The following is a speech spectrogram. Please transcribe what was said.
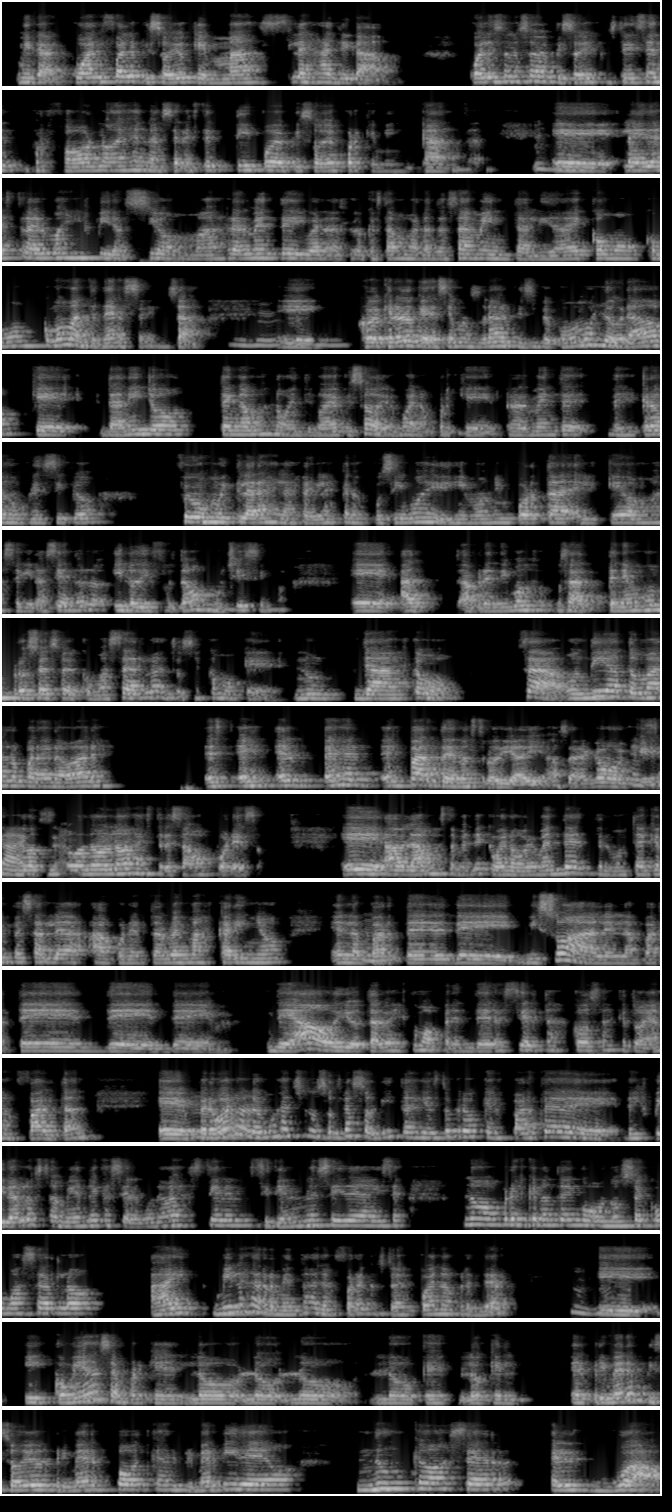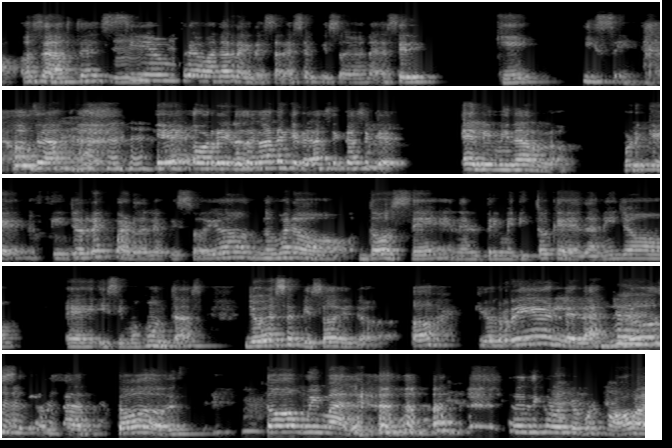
mira, ¿cuál fue el episodio que más les ha llegado? ¿Cuáles son esos episodios que ustedes dicen, por favor, no dejen de hacer este tipo de episodios porque me encantan? Eh, la idea es traer más inspiración, más realmente, y bueno, es lo que estamos hablando, esa mentalidad de cómo, cómo, cómo mantenerse, o sea, eh, que era lo que decíamos nosotros al principio, cómo hemos logrado que Dani y yo tengamos 99 episodios. Bueno, porque realmente, desde creo desde un principio, fuimos muy claras en las reglas que nos pusimos y dijimos, no importa el qué, vamos a seguir haciéndolo, y lo disfrutamos muchísimo. Eh, aprendimos, o sea, tenemos un proceso de cómo hacerlo, entonces como que ya es como, o sea, un día tomarlo para grabar es, es, es, es, parte de nuestro día a día, o sea, como que no, no, nos estresamos por eso. Eh, hablábamos también de que, bueno, obviamente tenemos ya que empezarle a, poner tal vez más cariño en la parte de visual, en la parte de, de, de audio, tal vez como aprender ciertas cosas que todavía nos faltan. Eh, pero bueno, lo hemos hecho nosotras solitas y esto creo que es parte de, de, inspirarlos también de que si alguna vez tienen, si tienen esa idea y dicen, no, pero es que no tengo, no sé cómo hacerlo, hay miles de herramientas allá afuera que ustedes pueden aprender y, y comiencen porque lo, lo, lo, lo que, lo que el, el, primer episodio, el primer podcast, el primer video, nunca va a ser el wow. O sea, ustedes siempre van a regresar a ese episodio y van a decir, ¿qué hice. o sea, qué horrible. O sea, van a querer así casi que eliminarlo. Porque si yo recuerdo el episodio número 12, en el primerito que Dani y yo eh, hicimos juntas, yo ese episodio y yo, ¡oh, qué horrible! Las luces, o sea, todo, todo muy mal. Así como que, por favor.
